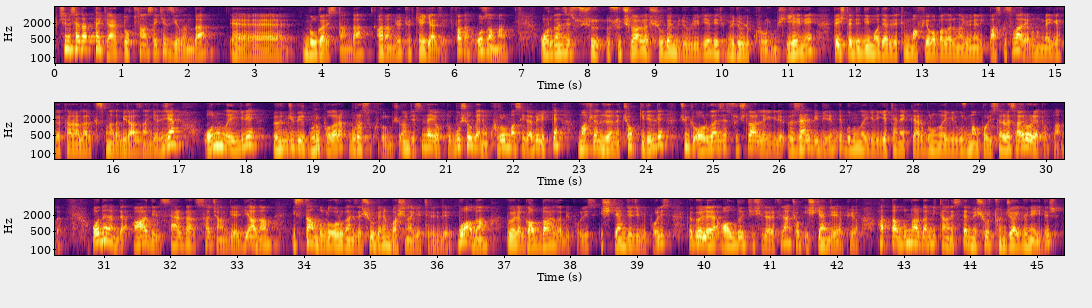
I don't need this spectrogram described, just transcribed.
Şimdi Sedat Peker 98 yılında e, Bulgaristan'da aranıyor. Türkiye'ye gelecek. Fakat o zaman Organize Suçlarla Şube Müdürlüğü diye bir müdürlük kurulmuş. Yeni ve işte dediğim o devletin mafya babalarına yönelik baskısı var ya bunun MGK kararları kısmına da birazdan geleceğim. Onunla ilgili öncü bir grup olarak burası kurulmuş. Öncesinde yoktu. Bu şubenin kurulmasıyla birlikte mafyanın üzerine çok gidildi. Çünkü organize suçlarla ilgili özel bir birimdi. Bununla ilgili yetenekler, bununla ilgili uzman polisler vesaire oraya toplandı. O dönemde Adil Serdar Saçan diye bir adam İstanbul'da organize şubenin başına getirildi. Bu adam böyle gaddar da bir polis, işkenceci bir polis ve böyle aldığı kişilere falan çok işkence yapıyor. Hatta bunlardan bir tanesi de meşhur Tuncay Güney'dir.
